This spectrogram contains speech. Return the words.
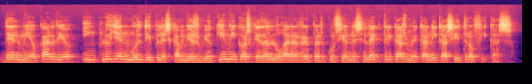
del miocardio, incluyen múltiples cambios bioquímicos que dan lugar a repercusiones eléctricas, mecánicas y tróficas.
